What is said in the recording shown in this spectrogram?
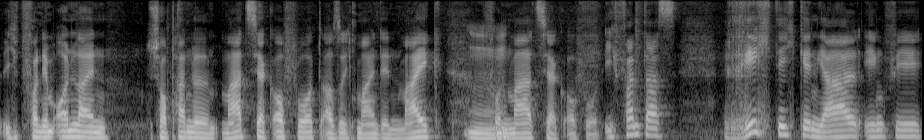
ich, von dem Online Shophandel Marziak Offroad, also ich meine den Mike mhm. von Marziak Offroad. Ich fand das richtig genial irgendwie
